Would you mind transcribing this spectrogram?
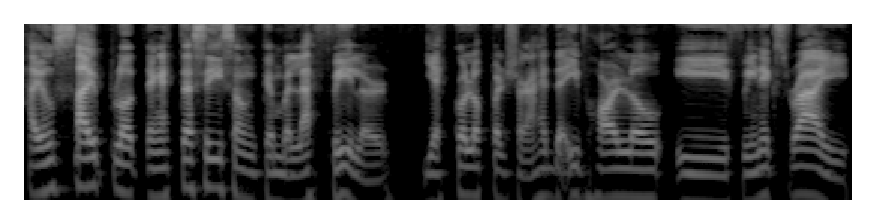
Hay un side plot en este season que en verdad es filler y es con los personajes de Eve Harlow y Phoenix Wright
